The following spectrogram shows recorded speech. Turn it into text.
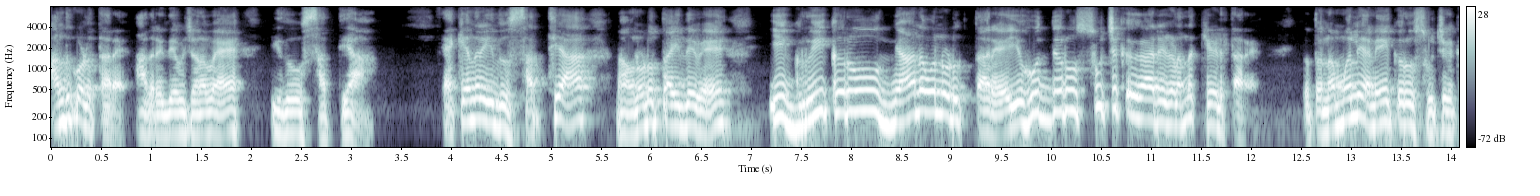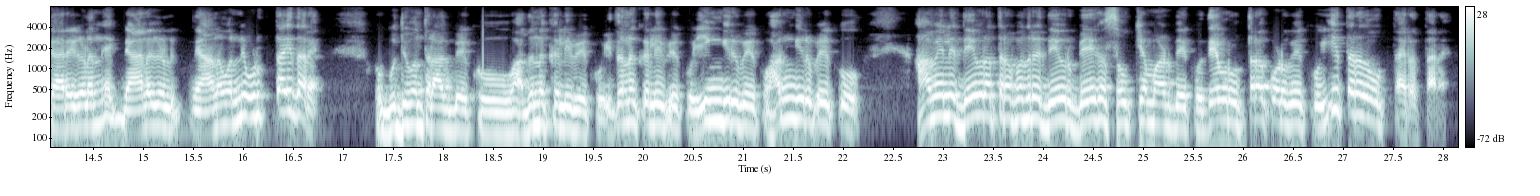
ಅಂದುಕೊಳ್ಳುತ್ತಾರೆ. ಆದರೆ ದೇವ ಜನವೇ, ಇದು ಸತ್ಯ. ಯಾಕೆಂದ್ರೆ ಇದು ಸತ್ಯ ನಾವು ನೋಡುತ್ತಾ ಇದ್ದೇವೆ. ಈ ಗ್ರೀಕರು ಜ್ಞಾನವನ್ನು ಹುಡುಕ್ತಾರೆ, ಯಹೂದ್ಯರು ಸೂಚಕ ಕಾರ್ಯಗಳನ್ನು ಕೇಳ್ತಾರೆ. ಇವತ್ತು ನಮ್ಮಲ್ಲಿ ಅನೇಕರು ಸೂಚಕ ಕಾರ್ಯಗಳನ್ನೇ, ಜ್ಞಾನಗಳು, ಜ್ಞಾನವನ್ನೇ ಹುಡುಕ್ತಾ ಇದ್ದಾರೆ. ಬುದ್ಧಿವಂತರಾಗಬೇಕು, ಅದನ್ನು ಕಲಿಬೇಕು, ಇದನ್ನು ಕಲಿಬೇಕು, ಹಿಂಗಿರಬೇಕು, ಹಂಗಿರಬೇಕು. ಆಮೇಲೆ ದೇವ್ರ ಹತ್ರ ಬಂದ್ರೆ ದೇವ್ರು ಬೇಗ ಸೌಖ್ಯ ಮಾಡಬೇಕು, ದೇವರು ಉತ್ತರ ಕೊಡಬೇಕು, ಈ ತರದ ಹೋಗ್ತಾ ಇರುತ್ತಾರೆ.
